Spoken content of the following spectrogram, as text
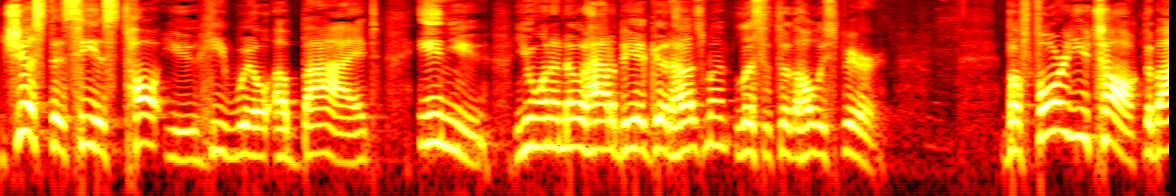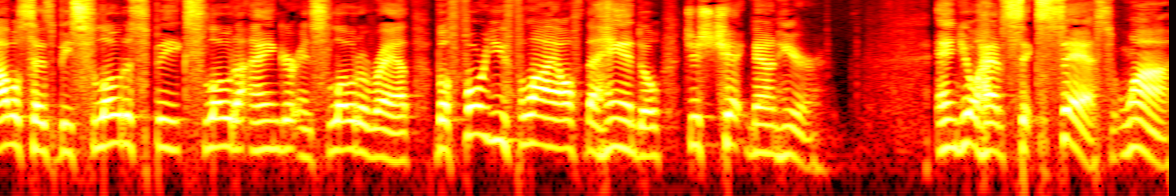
Just as he has taught you, he will abide in you. You want to know how to be a good husband? Listen to the Holy Spirit. Before you talk, the Bible says be slow to speak, slow to anger, and slow to wrath. Before you fly off the handle, just check down here. And you'll have success. Why?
